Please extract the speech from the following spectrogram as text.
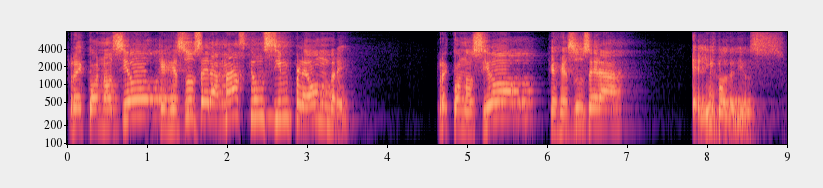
Reconoció que Jesús era más que un simple hombre reconoció que Jesús era el Hijo de Dios.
